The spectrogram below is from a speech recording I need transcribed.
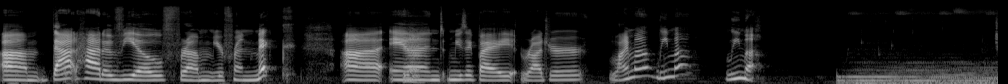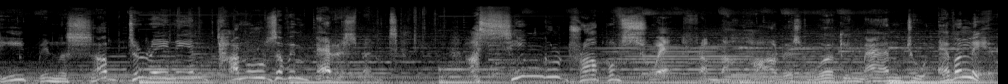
Um, that had a VO from your friend Mick, uh, and music by Roger Lima, Lima, Lima. Deep in the subterranean tunnels of embarrassment, a single drop of sweat from the hardest working man to ever live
